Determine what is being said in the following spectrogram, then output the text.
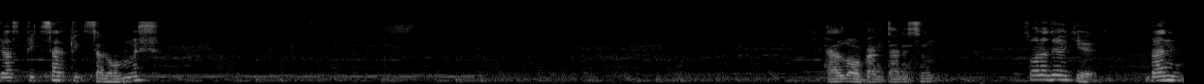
Biraz piksel piksel olmuş. Hello ben Tennyson. Sonra diyor ki ben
